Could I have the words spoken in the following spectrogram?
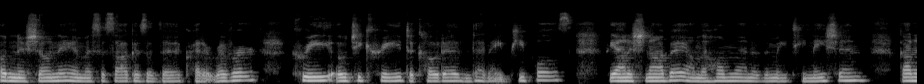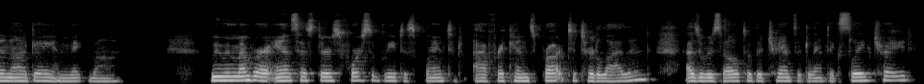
Haudenosaunee, and Mississaugas of the Credit River, Cree, Oji-Cree, Dakota, and Dene peoples, the Anishinaabe on the homeland of the Métis Nation, Kainai and Mi'kmaq. We remember our ancestors forcibly displanted Africans brought to Turtle Island as a result of the transatlantic slave trade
